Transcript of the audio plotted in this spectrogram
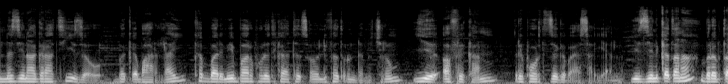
እነዚህን ሀገራት ይዘው በቀይ ባህር ላይ ከባድ የሚባል ፖለቲካ ተጽዕኖ ሊፈጥሩ እንደሚችሉም የአፍሪካን ሪፖርት ዘገባ ያሳያል። የዚህን ቀጠና በረብጣ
